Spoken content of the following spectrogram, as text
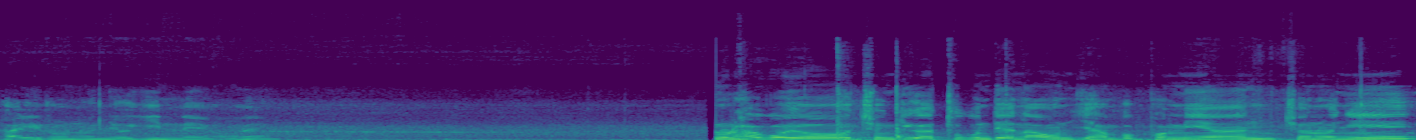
하이로는 여기 있네요. 오늘 하고요. 전기가 두 군데 나오는지 한번 보면 전원이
